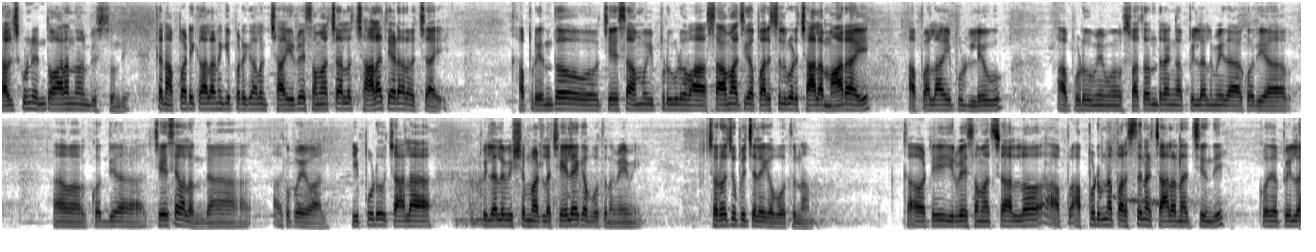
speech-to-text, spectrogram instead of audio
తలుచుకుంటే ఎంతో ఆనందం అనిపిస్తుంది. కానీ అప్పటి కాలానికి ఇప్పటి కాలం చా ఇరవై సంవత్సరాల్లో చాలా తేడాలు వచ్చాయి. అప్పుడు ఎంతో చేశాము. ఇప్పుడు కూడా సామాజిక పరిస్థితులు కూడా చాలా మారాయి. అప్పలా ఇప్పుడు లేవు. అప్పుడు మేము స్వతంత్రంగా పిల్లల మీద కొద్దిగా కొద్దిగా చేసేవాళ్ళం దా అకపోయేవాళ్ళు ఇప్పుడు చాలా పిల్లల విషయంలో అట్లా చేయలేకపోతున్నాం ఏమి. చొరవ చూపించలేకపోతున్నాం. కాబట్టి ఇరవై సంవత్సరాల్లో అప్ అప్పుడున్న పరిస్థితి నాకు చాలా నచ్చింది. కొద్దిగా పిల్ల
